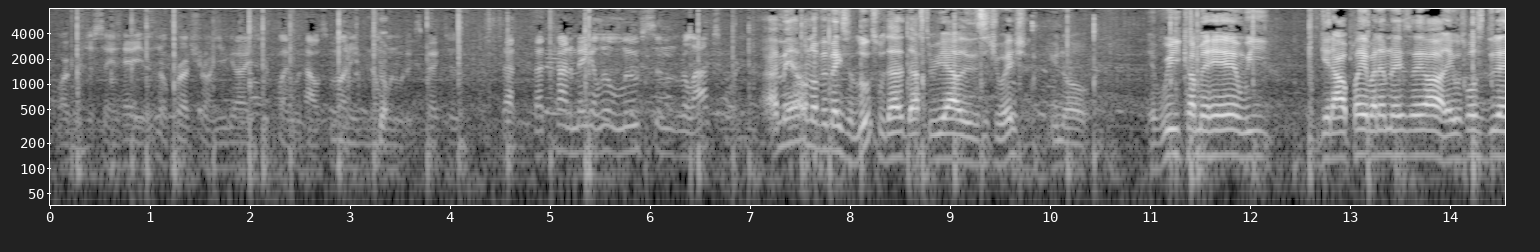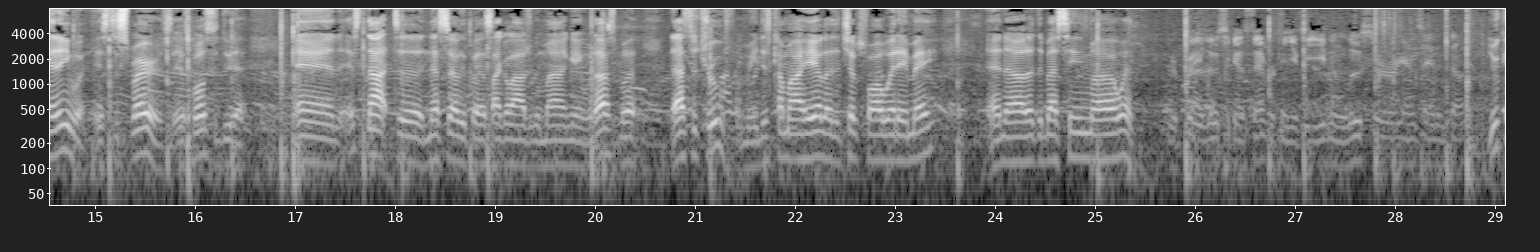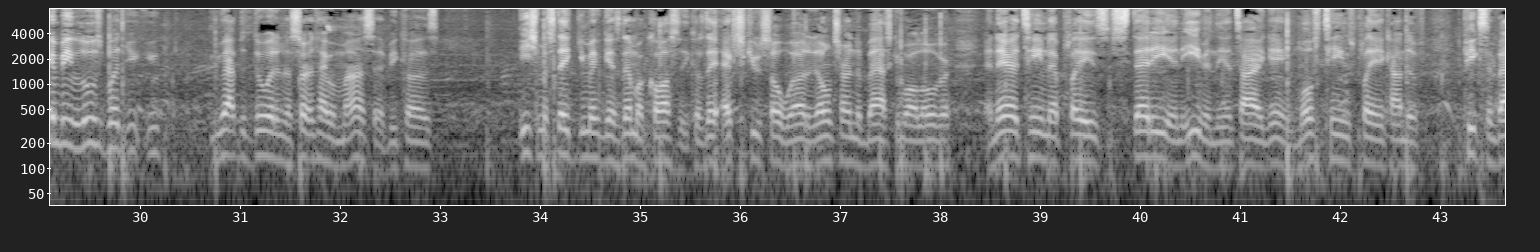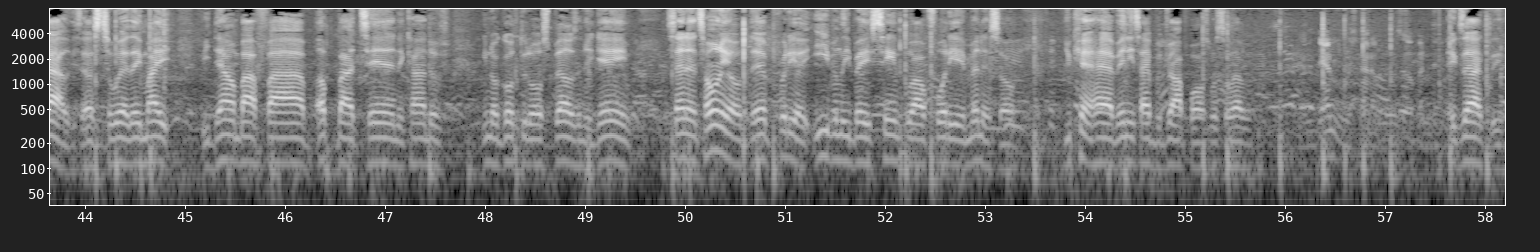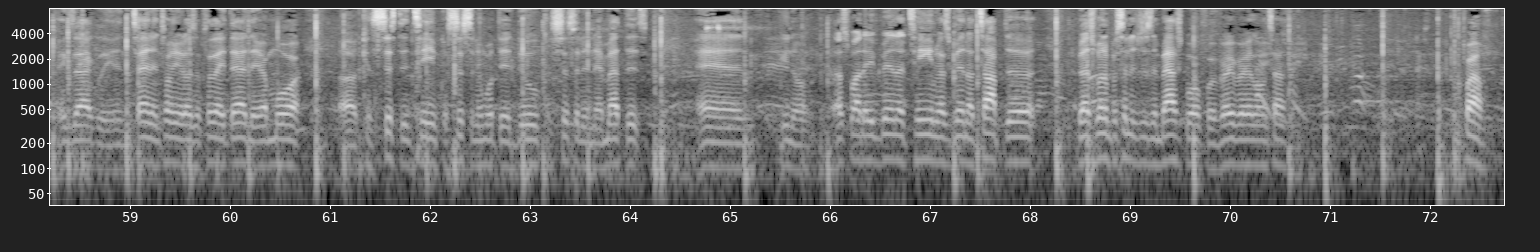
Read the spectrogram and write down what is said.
Mark was just saying, hey, there's no pressure on you guys. You're playing with house money. No, no. one would expect it. That that kind of make it a little loose and relaxed for you. I mean, I don't know if it makes it loose, but that, that's the reality of the situation. You know, if we come in here and we get outplayed by them, they say, oh, they were supposed to do that anyway. It's the Spurs. They're supposed to do that. And it's not to necessarily play a psychological mind game with us, but that's the truth. I mean, just come out here, let the chips fall where they may, and uh, let the best team uh, win. You're pretty loose against Denver. Can you be even looser against San Antonio? You can be loose, but you, you you have to do it in a certain type of mindset because each mistake you make against them are costly because they execute so well. They don't turn the basketball over, and they're a team that plays steady and even the entire game. Most teams play in kind of peaks and valleys as to where they might be down by five, up by ten, and kind of you know go through those spells in the game. San Antonio, they're pretty an evenly based team throughout 48 minutes, so you can't have any type of drop offs whatsoever. Denver was kind of up and down. Exactly, exactly. And San Antonio doesn't play like that. They're a more uh, consistent team, consistent in what they do, consistent in their methods, and you know that's why they've been a team that's been atop the best winning percentages in basketball for a very, very long time. Problem.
